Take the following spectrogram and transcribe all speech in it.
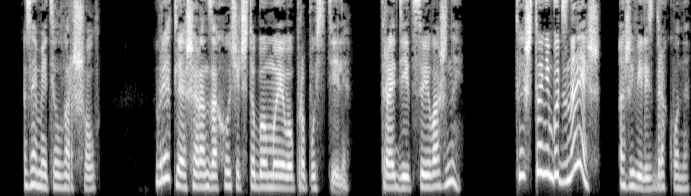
— заметил Варшол. «Вряд ли Ашаран захочет, чтобы мы его пропустили. Традиции важны». «Ты что-нибудь знаешь?» — оживились драконы.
